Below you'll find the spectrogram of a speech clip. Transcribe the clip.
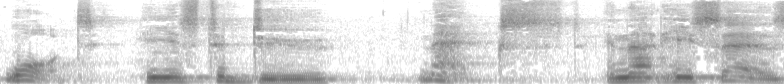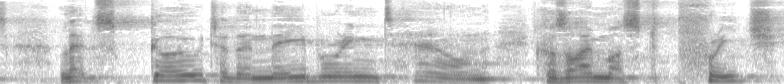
what he is to do next. In that he says, Let's go to the neighboring town because I must preach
